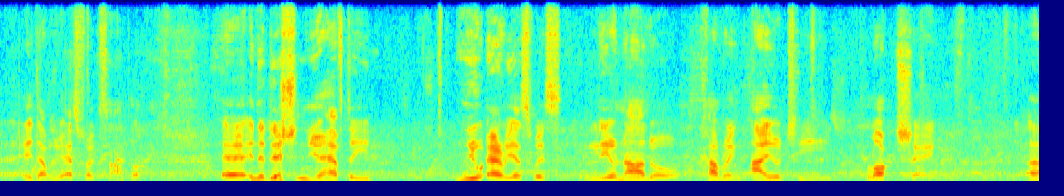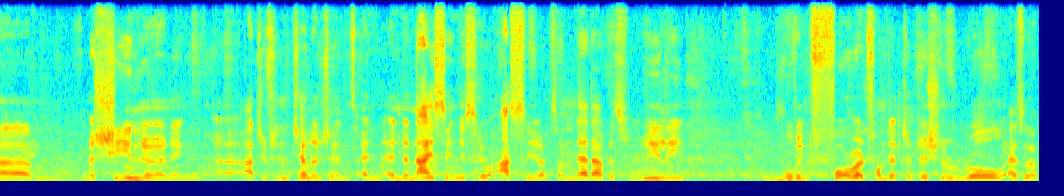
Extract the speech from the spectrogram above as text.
uh, AWS for example. Uh, in addition, you have the new areas with Leonardo covering IoT, blockchain, um, machine learning, uh, artificial intelligence, and, and the nice thing is here, us here, so NetApp is really moving forward from the traditional role as a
